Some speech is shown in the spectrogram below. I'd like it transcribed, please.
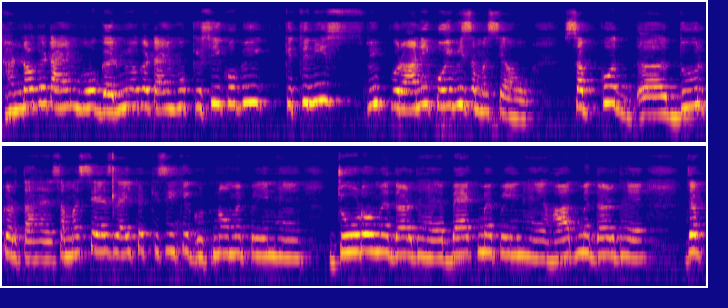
ठंडों के टाइम हो, गर्मियों का टाइम हो, किसी को भी कितनी भी पुरानी कोई भी समस्या हो, सबको दूर करता है। समस्या इज़ लाइक किसी के घुटनों में पेन है, जोड़ों में दर्द है बैक में पेन है, हाथ में दर्द है। जब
